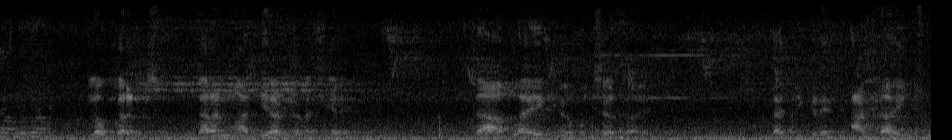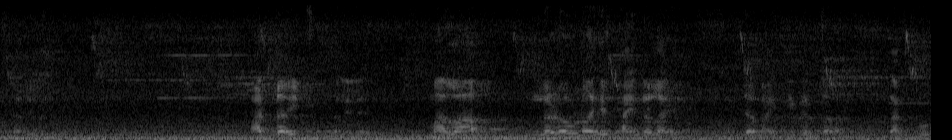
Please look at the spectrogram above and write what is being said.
लवकरच. कारण माझी अडचण अशी आहे का आपला एकमेव पक्ष असा आहे का तिकडे आठ दहा इच्छुक झालेले आठ दहा इच्छुक झालेले आहेत मला लढवणं हे फायनल आहे तुमच्या माहितीकरता सांगतो.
